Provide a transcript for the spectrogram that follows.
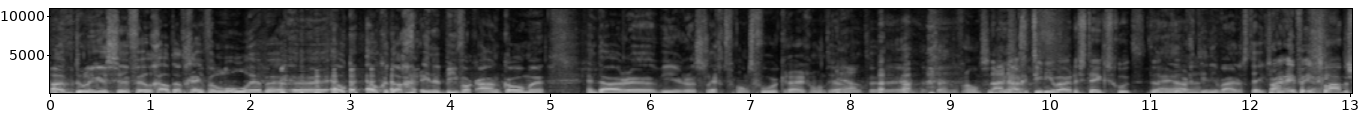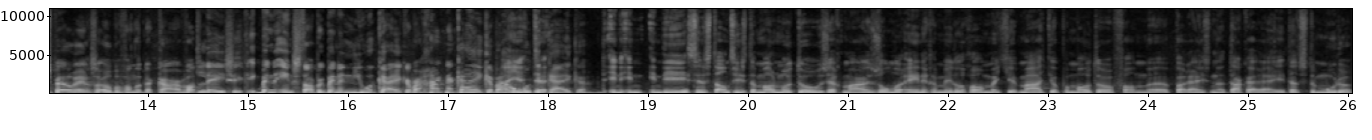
Nou, de bedoeling is eh, veel geld uitgeven, lol hebben. eh, elke, elke dag in het bivak aankomen en daar eh, weer slecht Frans voer krijgen. Want ja, Ja. Dat, eh, hè, dat zijn de Fransen. Nou, in. Argentinië waren de steeks goed. Dat, En in Argentinië waren er steeds Maar goed. even, ik sla de spelregels open van de Dakar. Wat lees ik? Ik ben een instap. Ik ben een nieuwe kijker. Waar ga ik naar kijken? Waarom Nou, je- moet ik de- kijken? In, in, in de eerste instantie is de man moto, zeg maar, zonder enige middel, gewoon met je maatje op een motor van eh, Parijs naar Dakar rijden. Dat is de moeder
